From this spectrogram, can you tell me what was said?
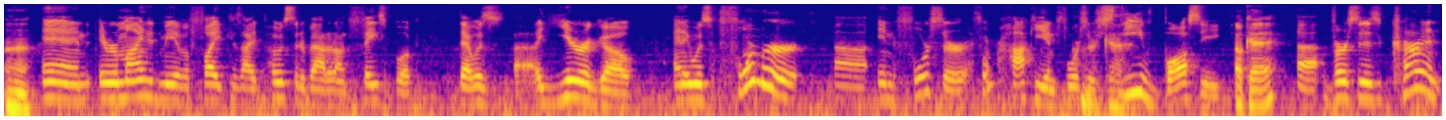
Uh-huh. And it reminded me of a fight because I had posted about it on Facebook that was uh, a year ago, and it was former uh, enforcer, former hockey enforcer Oh Steve Bossé Okay. uh, versus current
